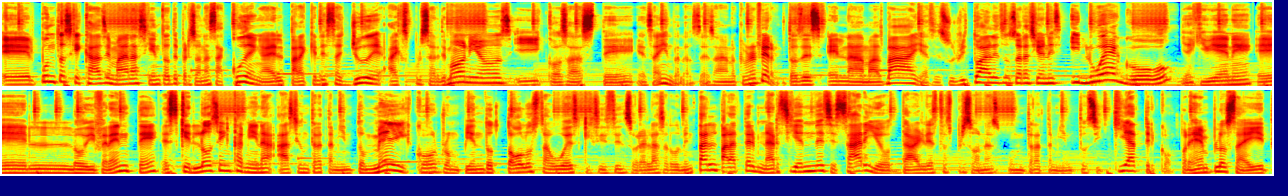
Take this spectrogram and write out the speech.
El punto es que cada semana cientos de personas acuden a él para que les ayude a expulsar demonios y cosas de esa índole. Ustedes saben a lo que me refiero. Entonces él nada más va y hace sus rituales, sus oraciones y luego, y aquí viene el, lo diferente, es que los encamina hacia un tratamiento médico rompiendo todos los tabúes que existen sobre la salud mental para terminar si es necesario darle a estas personas un tratamiento psiquiátrico. Por ejemplo, Said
